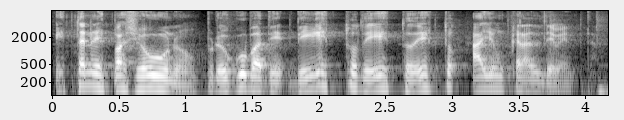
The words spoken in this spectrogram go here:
está en espacio 1, preocúpate de esto, de esto, de esto, hay un canal de venta.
